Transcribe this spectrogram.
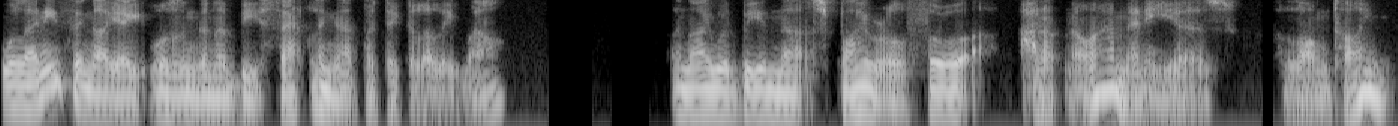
well, anything I ate wasn't going to be settling that particularly well and I would be in that spiral for I don't know how many years, a long time,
